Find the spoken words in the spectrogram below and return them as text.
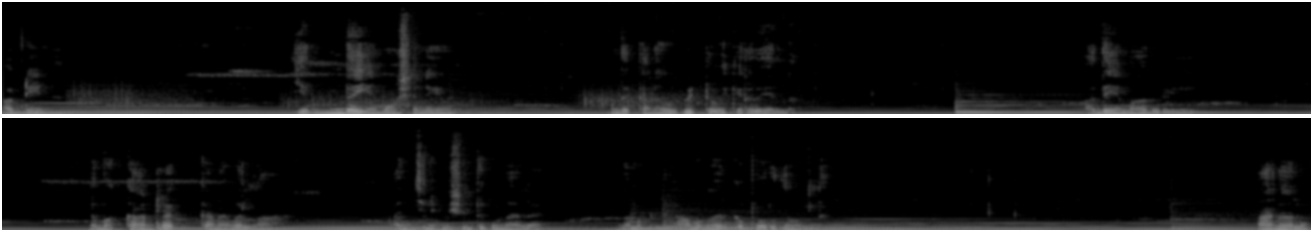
அப்படின்னு எந்த எமோஷனையும் இந்த கனவு விட்டு வைக்கிறதே இல்லை. அதே மாதிரி நம்ம காண்ற கனவெல்லாம் அஞ்சு நிமிஷத்துக்கு மேலே நமக்கு ஞாபகம் இருக்க போகிறதும் இல்லை. ஆனாலும்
